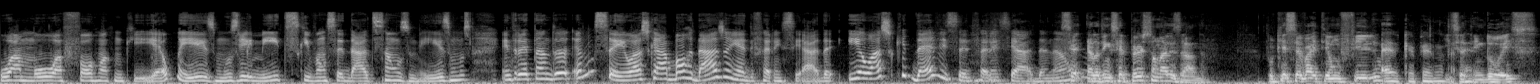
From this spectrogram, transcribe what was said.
o amor, a forma com que é o mesmo, os limites que vão ser dados são os mesmos. Entretanto, eu não sei, eu acho que a abordagem é diferenciada e eu acho que deve ser diferenciada, não? Ela tem que ser personalizada. Porque você vai ter um filho é, que e você é. tem dois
